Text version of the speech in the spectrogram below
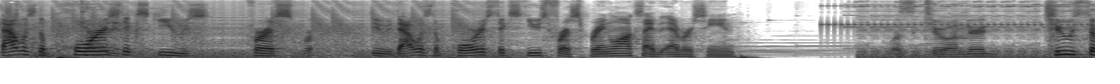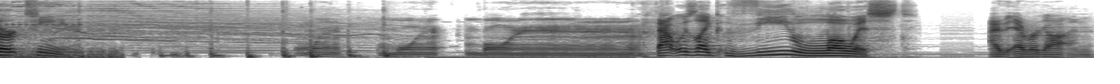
That was the poorest excuse for a spr- Dude, that was the poorest excuse for a spring locks I've ever seen. Was it 200? 213. Mwah, mwah, mwah. That was like the lowest I've ever gotten.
